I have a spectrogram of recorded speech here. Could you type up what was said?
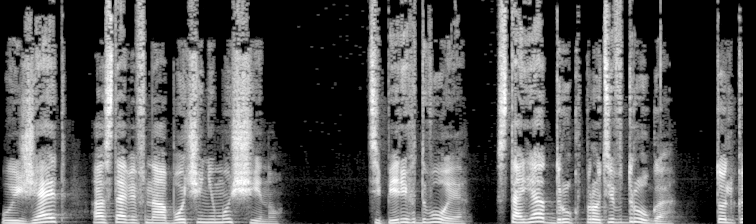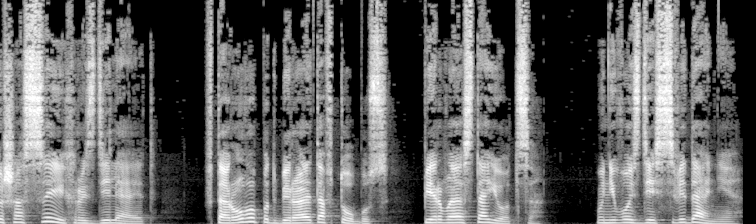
Уезжает, оставив на обочине мужчину. Теперь их двое. Стоят друг против друга. Только шоссе их разделяет. Второго подбирает автобус. Первый остается. У него здесь свидание.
